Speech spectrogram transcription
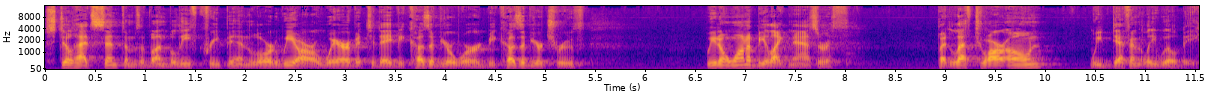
still had symptoms of unbelief creep in. Lord, we are aware of it today because of your word, because of your truth. We don't want to be like Nazareth, but left to our own, we definitely will be.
